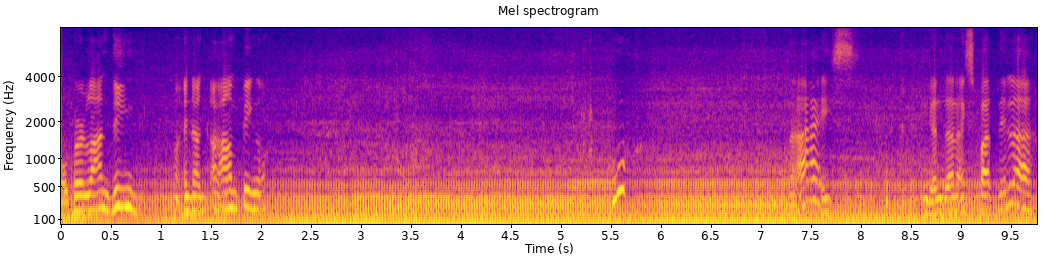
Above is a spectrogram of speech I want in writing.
Overlanding May nagka-camping oh Woo! Nice Ganda ng spot nila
